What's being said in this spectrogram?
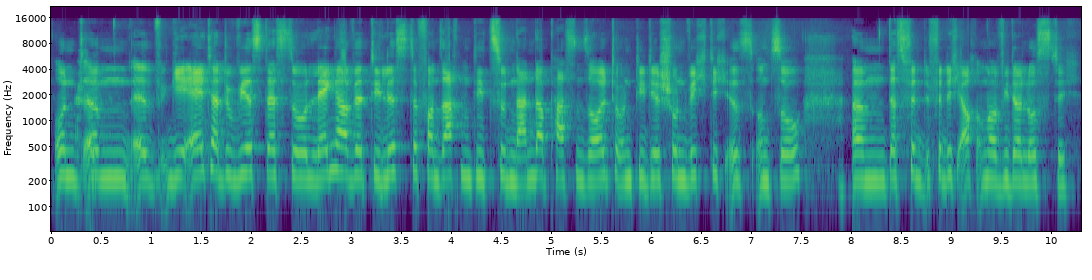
Und ähm, äh, je älter du wirst, desto länger wird die Liste von Sachen, die zueinander passen sollte und die dir schon wichtig ist und so. Ähm, das finde find ich auch immer wieder lustig.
